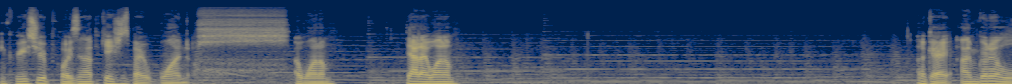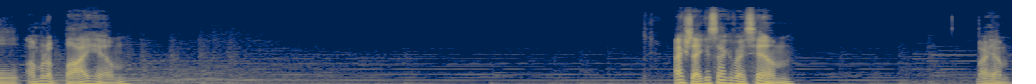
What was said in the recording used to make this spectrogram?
Increase your poison applications by one. Oh, I want them. Dad, I want them. Okay, I'm gonna I'm gonna buy him. Actually, I can sacrifice him. By him.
